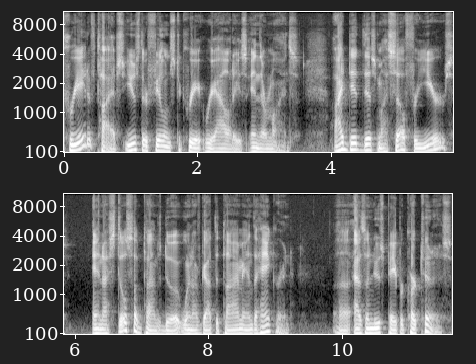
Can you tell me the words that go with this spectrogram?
Creative types use their feelings to create realities in their minds. I did this myself for years, and I still sometimes do it when I've got the time and the hankering uh, as a newspaper cartoonist.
